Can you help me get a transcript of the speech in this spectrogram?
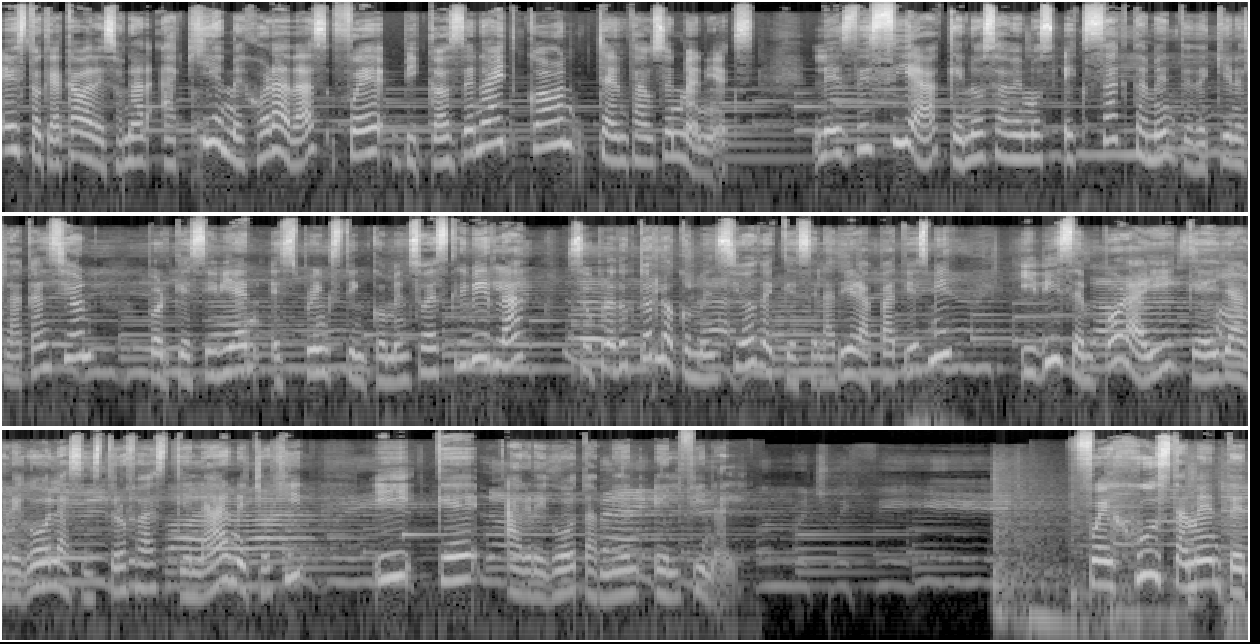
Esto que acaba de sonar aquí en Mejoradas fue Because the Night con 10,000 Maniacs. Les decía que no sabemos exactamente de quién es la canción, porque si bien Springsteen comenzó a escribirla, su productor lo convenció de que se la diera Patti Smith y dicen por ahí que ella agregó las estrofas que la han hecho hit y que agregó también el final. Fue justamente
